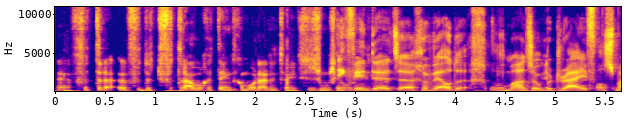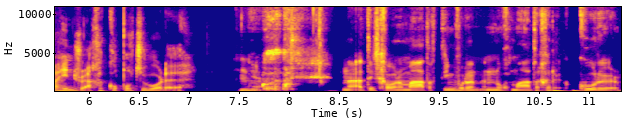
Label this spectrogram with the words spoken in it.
eh, vertrou- eh, het vertrouwen getankt kan worden uit een tweede seizoen. Ik vind het geweldig om aan zo'n bedrijf als Mahindra gekoppeld te worden. Ja. Nou, het is gewoon een matig team voor een, een nog matigere coureur.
